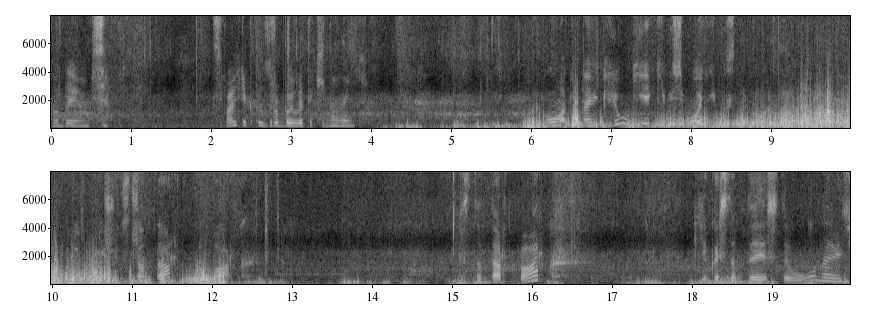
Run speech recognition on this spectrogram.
Подивимося. Асфальтик тут зробили такий новенький. О, тут навіть люки якісь модні поклали. Тут пишуть стандарт парк. Стандарт парк. Якесь там ДСТУ навіть.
